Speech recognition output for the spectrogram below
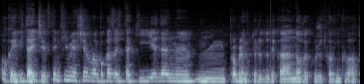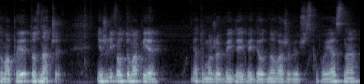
Ok, witajcie. W tym filmie chciałem Wam pokazać taki jeden mm, problem, który dotyka nowych użytkowników automapy. To znaczy, jeżeli w automapie, ja tu może wyjdę i wejdę od nowa, żeby wszystko było jasne.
